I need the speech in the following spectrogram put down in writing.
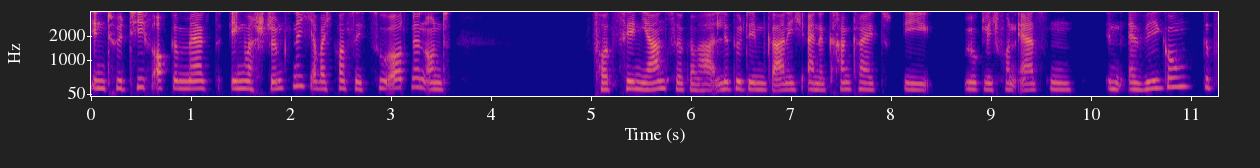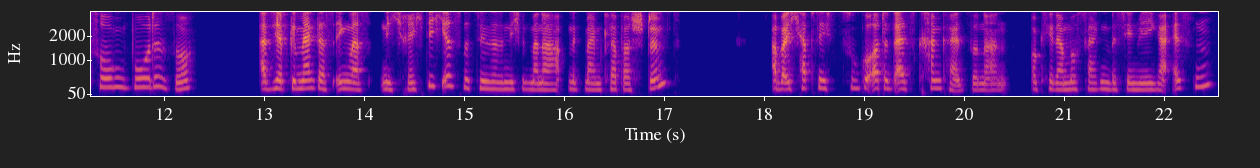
intuitiv auch gemerkt, irgendwas stimmt nicht, aber ich konnte es nicht zuordnen und vor zehn Jahren circa war Lipödem gar nicht eine Krankheit, die wirklich von Ärzten in Erwägung gezogen wurde. So. Also ich habe gemerkt, dass irgendwas nicht richtig ist, beziehungsweise nicht mit, meiner, mit meinem Körper stimmt. Aber ich habe es nicht zugeordnet als Krankheit, sondern okay, da musst du halt ein bisschen weniger essen.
